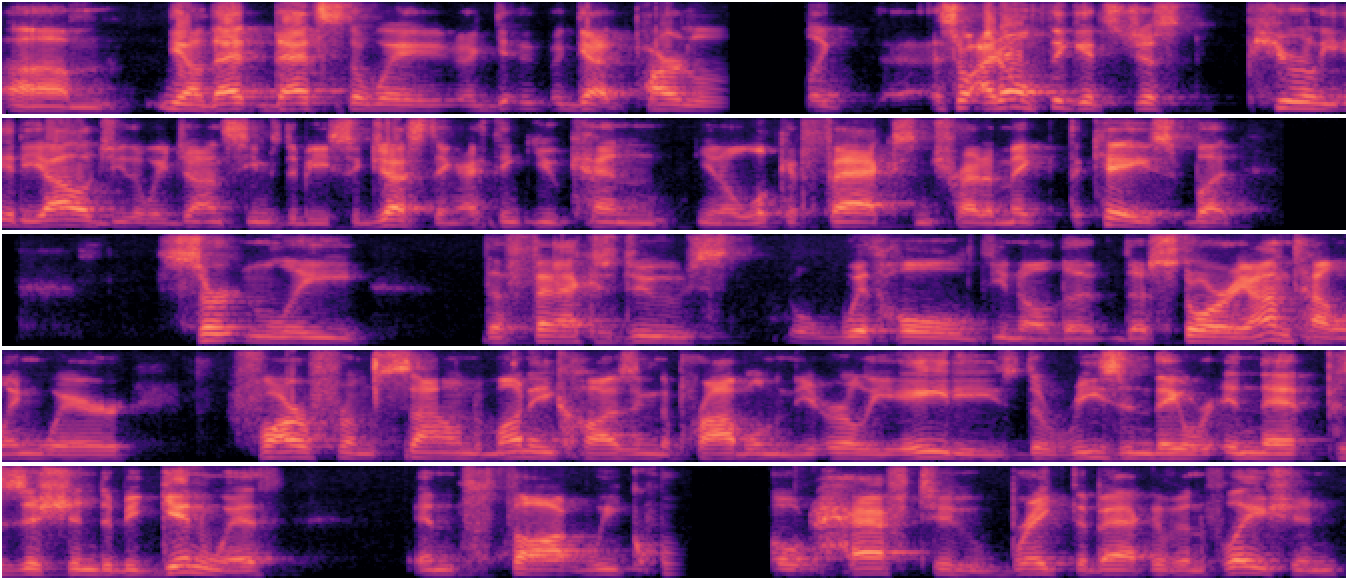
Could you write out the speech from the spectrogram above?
um, you know that that's the way. Again, part of like so. I don't think it's just purely ideology the way Jon seems to be suggesting. I think you can you know look at facts and try to make the case, but certainly the facts do withhold you know the the story I'm telling where far from sound money causing the problem in the early 80s the reason they were in that position to begin with and thought we quote have to break the back of inflation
